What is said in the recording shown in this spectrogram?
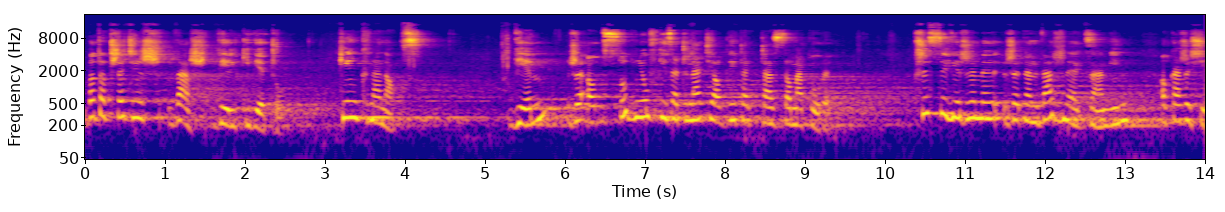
bo to przecież Wasz wielki wieczór, piękna noc. Wiem, że od studniówki zaczynacie odliczać czas do matury. Wszyscy wierzymy, że ten ważny egzamin okaże się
